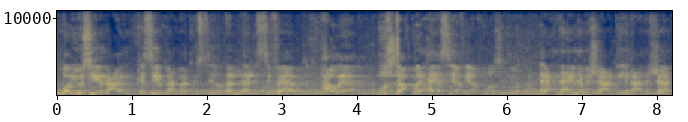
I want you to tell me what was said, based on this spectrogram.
ويثير كثير من علامات الاست- ال- الاستفهام حول مستقبل الحياة السياسية في مصر. إحنا هنا مش قاعدين علشان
